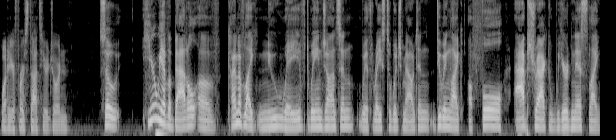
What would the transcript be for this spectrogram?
What are your first thoughts here, Jordan? So here we have a battle of kind of like new wave Dwayne Johnson with Race to Witch Mountain doing like a full abstract weirdness like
